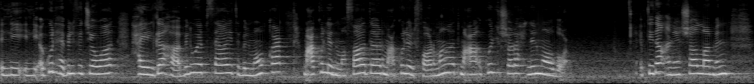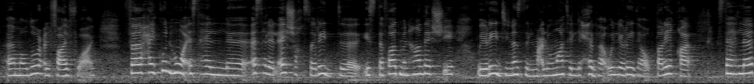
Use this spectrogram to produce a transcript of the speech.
اللي اللي أقولها بالفيديوهات حيلقاها بال website بالموقع مع كل المصادر مع كل ال formats مع كل شرح للموضوع. ابتداء أن شاء الله من آه، موضوع ال five why فحيكون هو أسهل أسهل لأي شخص يريد يستفاد من هذا الشيء ويريد ينزل المعلومات اللي يحبها واللي يريدها وبطريقه سهلة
